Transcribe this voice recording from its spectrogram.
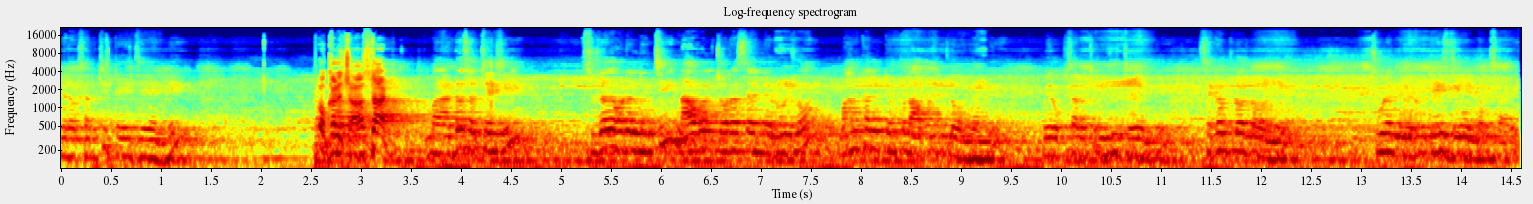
మీరు ఒకసారి వచ్చి టేస్ట్ చేయండి. ఒక స్టార్ట్ మా అడ్రస్ వచ్చేసి సుజాత హోటల్ నుంచి నాగోల్ చౌరస్తా వెళ్ళే రూట్లో మహంకాళి టెంపుల్ ఆపోజిట్లో ఉందండి. మీరు ఒకసారి వచ్చి విజిట్ చేయండి. సెకండ్ ఫ్లోర్లో ఉంది. చూడండి మీరు టేస్ట్ చేయండి ఒకసారి?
